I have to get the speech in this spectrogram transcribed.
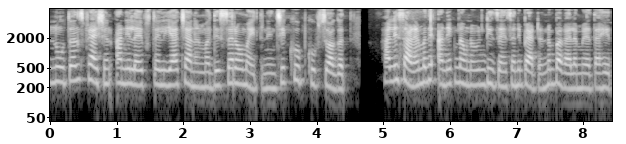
नूतन्स फॅशन आणि लाईफस्टाईल या चॅनलमध्ये सर्व मैत्रिणींचे खूप खूप स्वागत. हल्ली साड्यांमध्ये अनेक नवनवीन डिझाईन्स आणि पॅटर्न बघायला मिळत आहेत.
